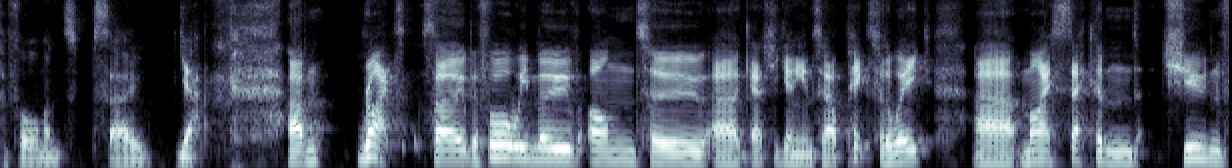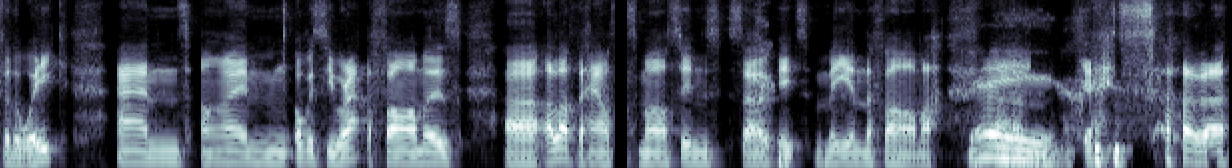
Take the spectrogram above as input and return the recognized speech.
performance. So, yeah. Um, Right. So before we move on to uh, actually getting into our picks for the week, uh, my second tune for the week, and I'm obviously we're at the farmers. Uh, I love the House Martins, so it's me and the farmer. Yay! Um, yes. So uh,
